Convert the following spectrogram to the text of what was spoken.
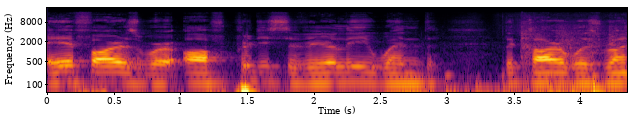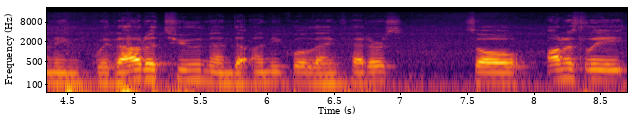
AFRs were off pretty severely when the car was running without a tune and the unequal length headers. So honestly,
